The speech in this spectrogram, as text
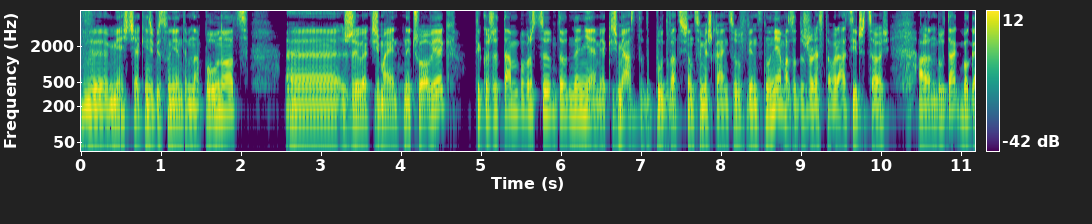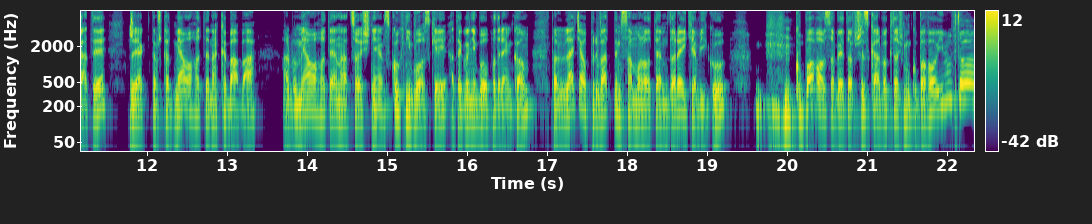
w mieście jakimś wysuniętym na północ e, żył jakiś majętny człowiek, tylko że tam po prostu, to, no nie wiem, jakieś miasto typu 2000 mieszkańców, więc no nie ma za dużo restauracji czy coś, ale on był tak bogaty, że jak na przykład miał ochotę na kebaba, albo miał ochotę na coś, nie wiem, z kuchni włoskiej, a tego nie było pod ręką, to leciał prywatnym samolotem do Reykjaviku, kupował sobie to wszystko, albo ktoś mu kupował i mu to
